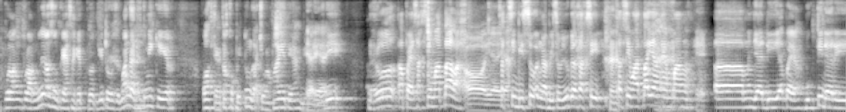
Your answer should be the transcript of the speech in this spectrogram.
pulang-pulang tuh langsung kayak sakit perut gitu. Cuman dari situ mikir, oh ternyata kopi itu nggak cuma pahit ya. Gitu. Iya, iya, Jadi Darul apa ya saksi mata lah. Oh iya iya. Saksi bisu enggak bisu juga saksi saksi mata yang emang eh, menjadi apa ya bukti dari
